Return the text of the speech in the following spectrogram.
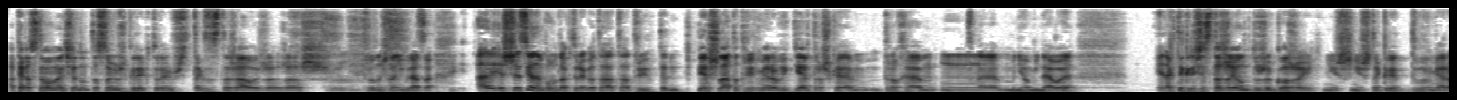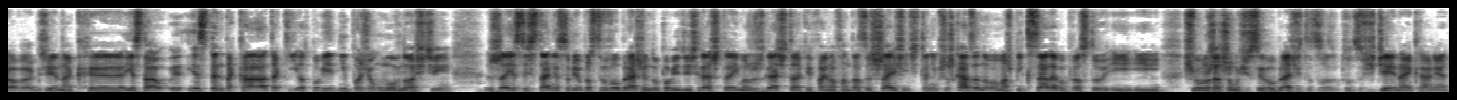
a teraz w tym momencie, no to są już gry, które już tak zestarzały, że, że aż trudno się do nich wraca. Ale jeszcze jest jeden powód, dla którego ta, ta, ten pierwsze lato trójwymiarowych gier troszkę, trochę mm, mnie ominęły jednak te gry się starzeją dużo gorzej niż, niż te gry dwuwymiarowe, gdzie jednak e, jest, to, jest ten taka, taki odpowiedni poziom umowności, że jesteś w stanie sobie po prostu wyobraźnią dopowiedzieć resztę i możesz grać w takie Final Fantasy VI i ci to nie przeszkadza, no bo masz piksele po prostu i, i siłą rzeczy musisz sobie wyobrazić to co, to, co się dzieje na ekranie.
